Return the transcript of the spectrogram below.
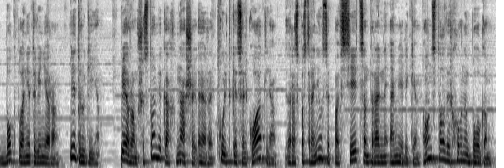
бог планеты Венера и другие. В первом-шестом веках нашей эры культ Кесалькуатля распространился по всей Центральной Америке. Он стал верховным богом,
